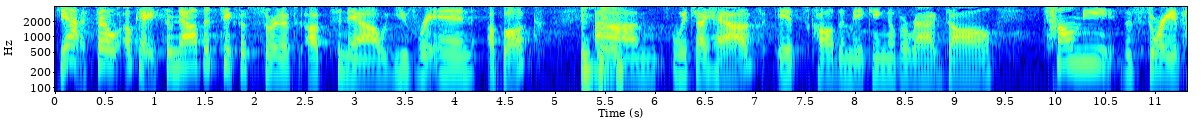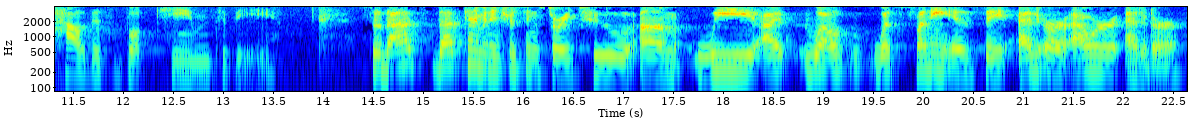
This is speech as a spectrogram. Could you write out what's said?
yeah. So okay. So now this takes us sort of up to now. You've written a book mm-hmm. um, which I have. It's called The Making of a Rag Doll. Tell me the story of how this book came to be. So that's that's kind of an interesting story too. Um, we, I well, what's funny is the editor, our editor,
